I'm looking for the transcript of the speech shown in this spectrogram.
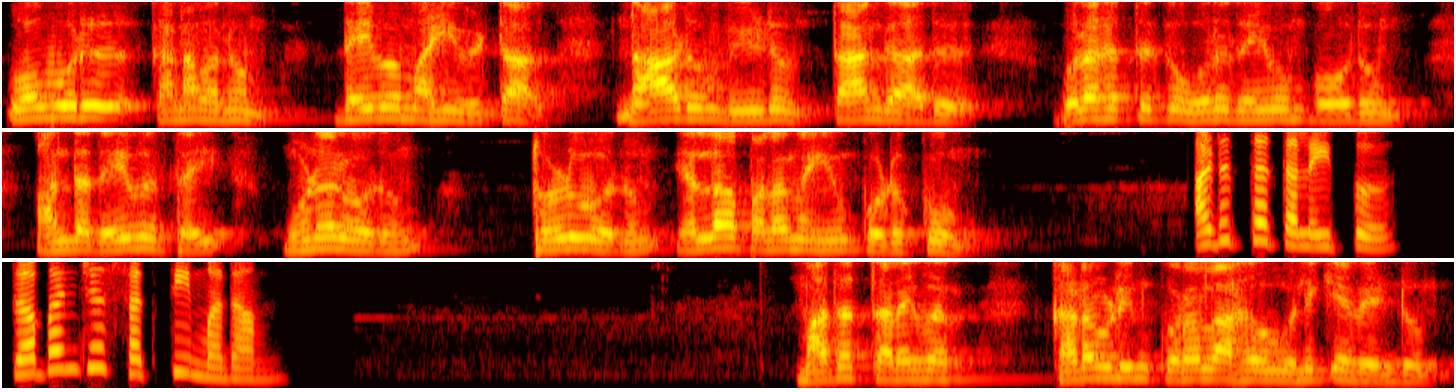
ஒவ்வொரு கணவனும் தெய்வமாகிவிட்டால் நாடும் வீடும் தாங்காது. உலகத்துக்கு ஒரு தெய்வம் போதும். அந்த தெய்வத்தை உணர்வதும் தொழுவதும் எல்லா பலனையும் கொடுக்கும். அடுத்த தலைப்பு பிரபஞ்ச சக்தி மதம். மத தலைவர் கடவுளின் குரலாக ஒலிக்க வேண்டும்.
